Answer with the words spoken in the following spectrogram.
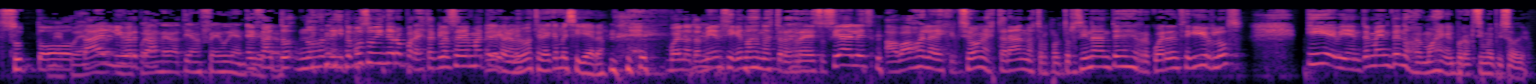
su Me total pueden- Me libertad. pueden debatir en Facebook y en Twitter. Exacto, nos necesitamos su dinero para esta clase de Oye, pero a mí materiales. me gustaría que me siguiera. Bueno, también síguenos en nuestras redes sociales. Abajo en la descripción estarán nuestros patrocinantes. Recuerden seguirlos. Y evidentemente nos vemos en el próximo episodio.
